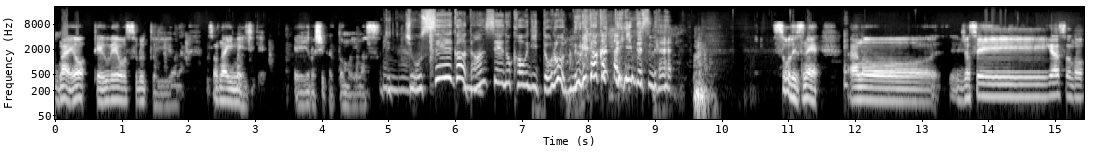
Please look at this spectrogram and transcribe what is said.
苗を手植えをするというような、そんなイメージで、えー、よろしいかと思います。で女性が男性の顔に泥を塗りたかっていいんですね。そうですね。あの女性がその、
